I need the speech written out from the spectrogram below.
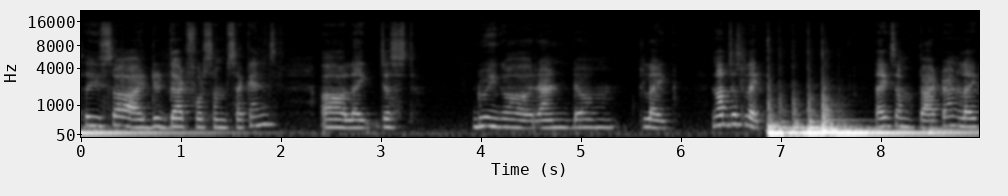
so you saw I did that for some seconds uh, like just doing a random like not just like like some pattern like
